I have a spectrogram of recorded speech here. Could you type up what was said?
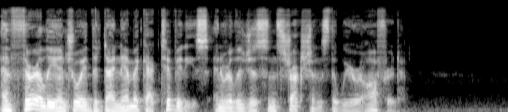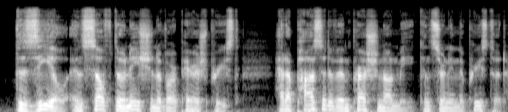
and thoroughly enjoyed the dynamic activities and religious instructions that we were offered. The zeal and self donation of our parish priest had a positive impression on me concerning the priesthood.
